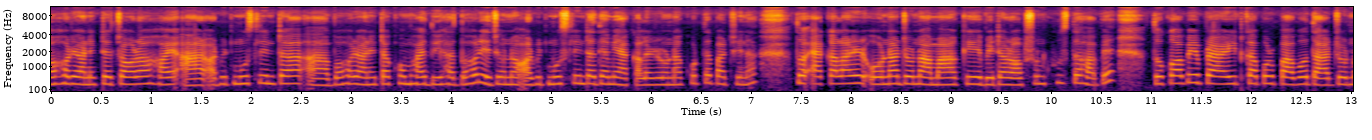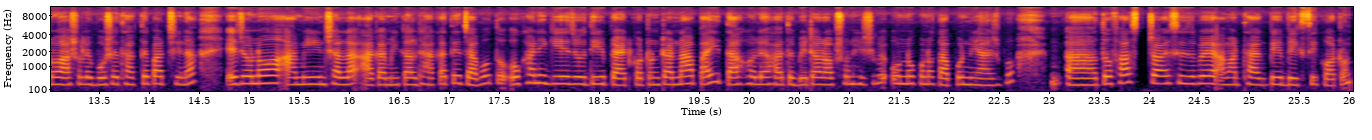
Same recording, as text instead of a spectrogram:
বহরে অনেকটা চওড়া হয় আর অরবিট মুসলিনটা বহরে অনেকটা কম হয়, দুই হাত বহর এই জন্য অরবিট মুসলিনটা দিয়ে আমি এক কালারের ওনা করতে পারছি না। তো এক কালারের ওনার জন্য আমাকে বেটার অপশন খুঁজতে হবে। তো কবে প্রাইড কাপড় পাবো তার জন্য আসলে বসে থাকতে পারছি না। এজন্য আমি ইনশাল্লাহ আগামীকাল ঢাকাতে যাব। তো ওখানে গিয়ে যদি প্রাইড কটনটা না পাই, তাহলে হয়তো বেটার অপশন হিসেবে অন্য কোনো কাপড় নিয়ে আসব। তো ফার্স্ট চয়েস হিসেবে আমার থাকবে বেক্সি কটন।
